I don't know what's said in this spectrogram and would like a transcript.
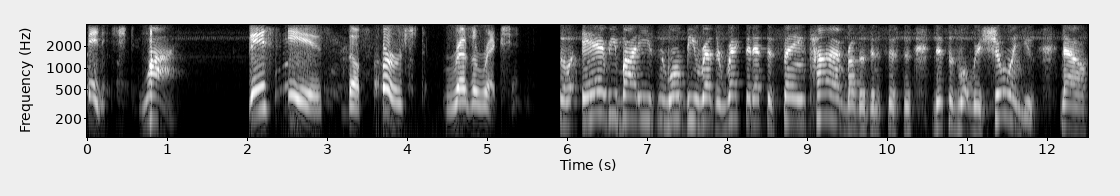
finished. Why? This is the first resurrection. So everybody won't be resurrected at the same time, brothers and sisters. This is what we're showing you. Now,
